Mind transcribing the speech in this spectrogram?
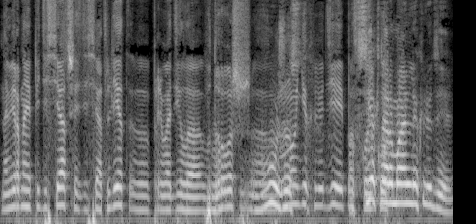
наверное, 50-60 лет э, приводило в дрожь э, в ужас. многих людей, Всех поскольку нормальных людей.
